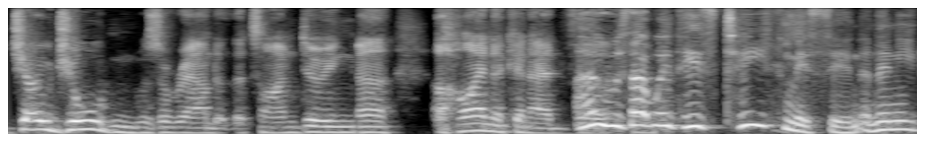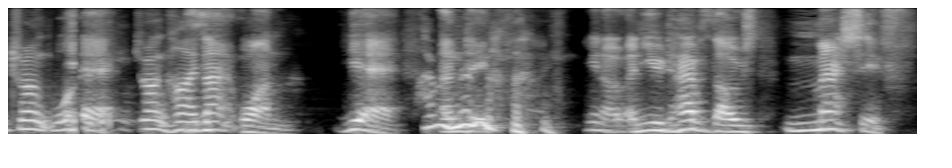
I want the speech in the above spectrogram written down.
Joe Jordan was around at the time doing uh, a Heineken advert. Oh, was that with his teeth missing? And then he drank what? Yeah, he drunk Heineken. That one, yeah. I remember. And it, you know, and you'd have those massive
